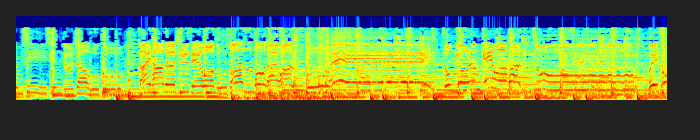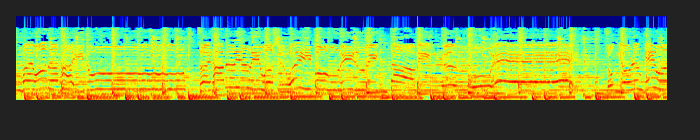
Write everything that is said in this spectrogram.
遇变成细心的照顾，在他的世界我总算脱胎换骨。嘿，总有人给我满足，会崇拜我的态度。在他的眼里，我是威风凛凛大名人物。嘿，总有人给我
